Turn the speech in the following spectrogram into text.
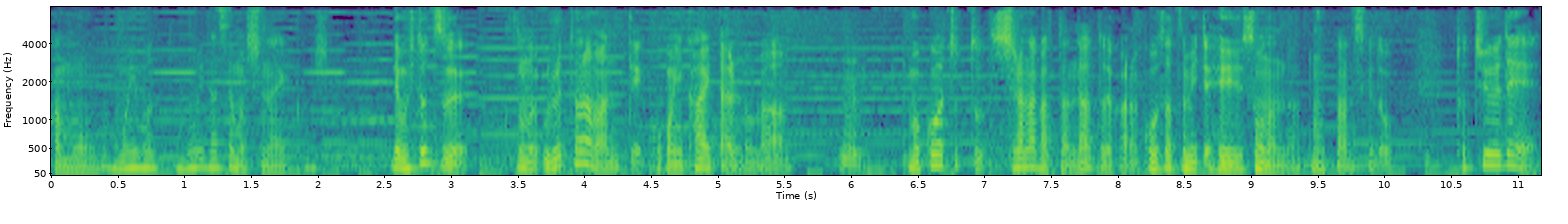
と、あ、もう思いも、思い出せもしないかもしれない。でも一つ、そのウルトラマンってここに書いてあるのが、うん。僕はちょっと知らなかったんで、後でから考察見て、へえ、そうなんだと思ったんですけど、途中で、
